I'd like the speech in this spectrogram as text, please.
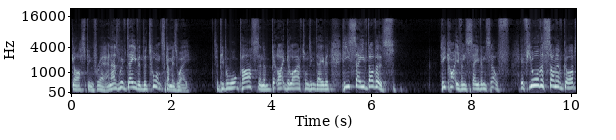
gasping for air. And as with David, the taunts come his way. So people walk past, and a bit like Goliath taunting David, he saved others. He can't even save himself. If you're the Son of God,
